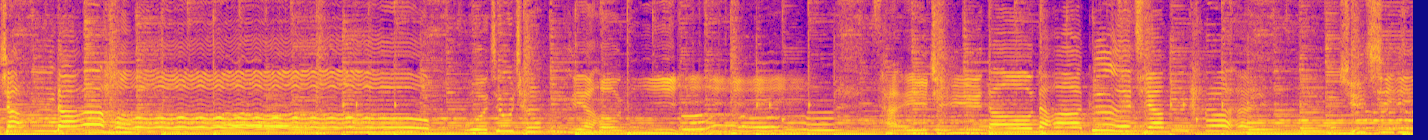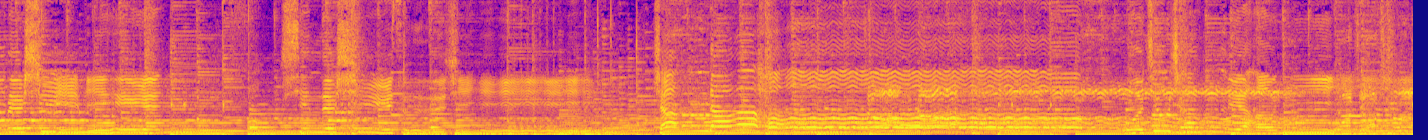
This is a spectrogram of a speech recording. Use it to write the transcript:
长大后我就成。了你，才知道那个讲台举起的是别人，奉献的是自己。长大后，我就成了你，我就成了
